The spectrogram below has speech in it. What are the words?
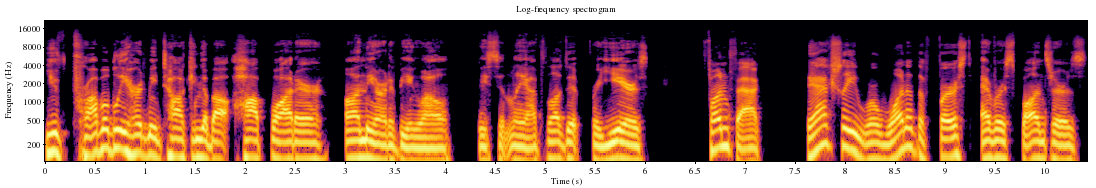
You've probably heard me talking about hop water on the art of being well recently. I've loved it for years. Fun fact they actually were one of the first ever sponsors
